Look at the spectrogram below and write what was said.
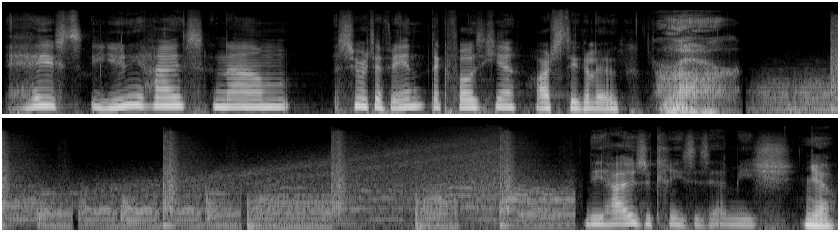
Heeft jullie huis een naam? Stuur het even in. Lekker fotootje. Hartstikke leuk. Die huizencrisis, hè, Mich? Ja.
